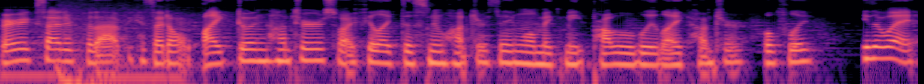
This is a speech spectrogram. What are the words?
very excited for that because I don't like doing hunter, so I feel like this new hunter thing will make me probably like hunter, hopefully. Either way,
